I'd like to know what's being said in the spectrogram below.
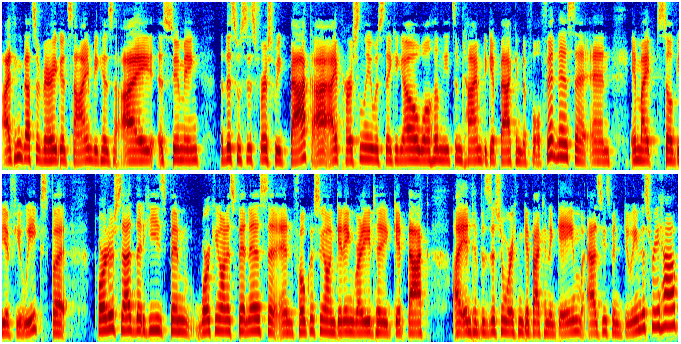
I think that's a very good sign because I, assuming that this was his first week back, I, I, personally was thinking, oh, well, he'll need some time to get back into full fitness and, and it might still be a few weeks. But Porter said that he's been working on his fitness and, and focusing on getting ready to get back uh, into position where he can get back in a game as he's been doing this rehab.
